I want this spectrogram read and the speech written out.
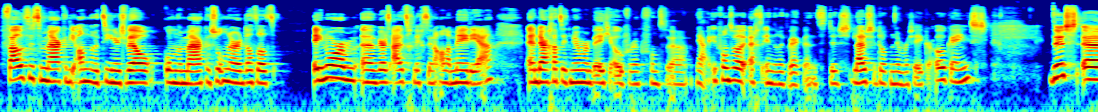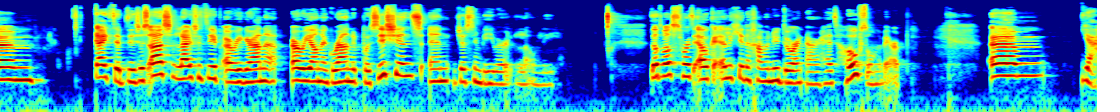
fouten te maken die andere tieners wel konden maken, zonder dat dat enorm uh, werd uitgelicht in alle media. En daar gaat dit nummer een beetje over. Ik vond, uh, ja, ik vond het wel echt indrukwekkend. Dus luister dat nummer zeker ook eens. Dus um, kijktip This Is Us, luistertip Ariana, Ariana Grande Positions en Justin Bieber Lonely. Dat was het voor het elke elletje. Dan gaan we nu door naar het hoofdonderwerp. Um, ja,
